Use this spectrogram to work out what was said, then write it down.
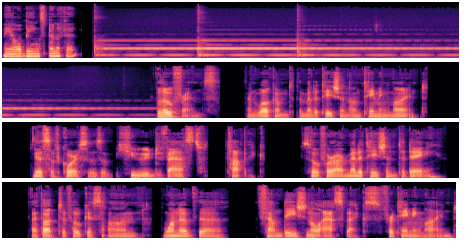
May all beings benefit. Hello, friends, and welcome to the meditation on taming mind. This, of course, is a huge, vast topic. So, for our meditation today, I thought to focus on one of the foundational aspects for taming mind,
